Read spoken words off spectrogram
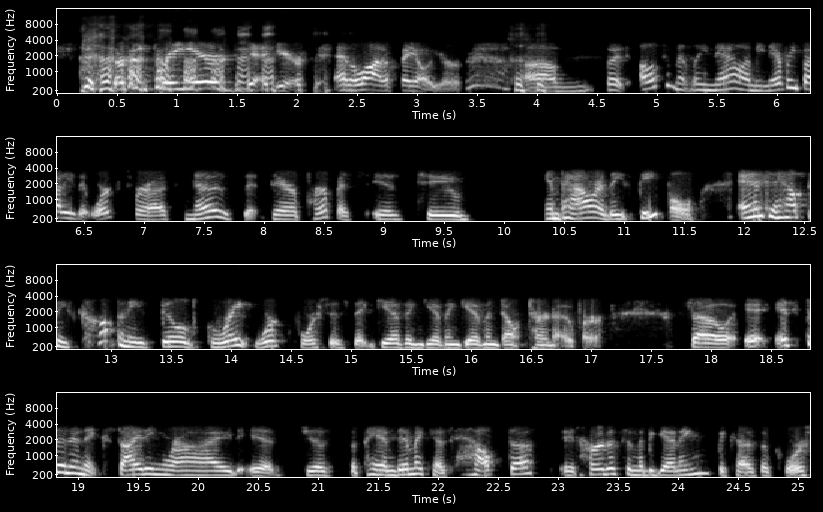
33 years to get here and a lot of failure. Um, but ultimately, now, I mean, everybody that works for us knows that their purpose is to empower these people and to help these companies build great workforces that give and give and give and don't turn over. So it, has been an exciting ride. It's just the pandemic has helped us. It hurt us in the beginning because, of course,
